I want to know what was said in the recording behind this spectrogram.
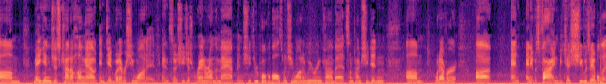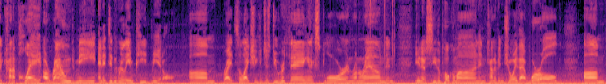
Um, Megan just kind of hung out and did whatever she wanted, and so she just ran around the map and she threw Pokeballs when she wanted. We were in combat. Sometimes she didn't. Um, whatever. Uh, and and it was fine because she was able to kind of play around me and it didn't really impede me at all. Um, right? So like she could just do her thing and explore and run around and you know see the pokemon and kind of enjoy that world um,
